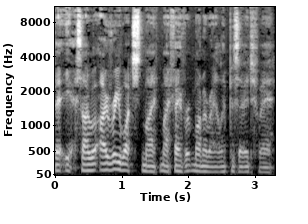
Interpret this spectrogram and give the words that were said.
But yes, I, I rewatched my, my favourite monorail episode where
